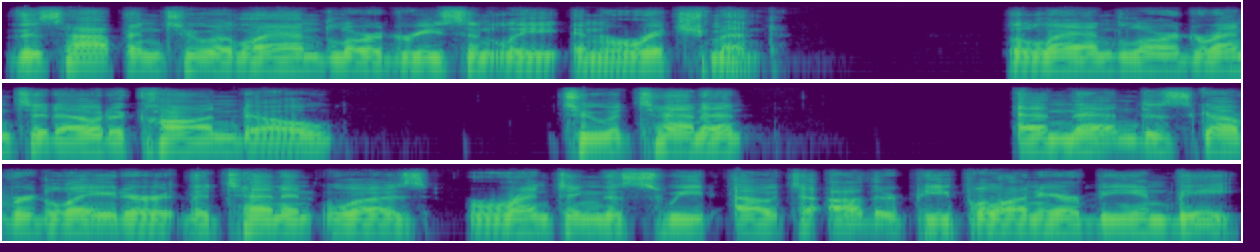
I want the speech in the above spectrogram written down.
This happened to a landlord recently in Richmond. The landlord rented out a condo to a tenant and then discovered later the tenant was renting the suite out to other people on Airbnb.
